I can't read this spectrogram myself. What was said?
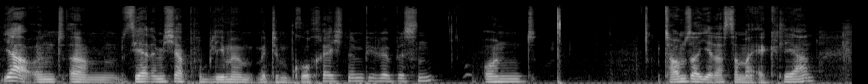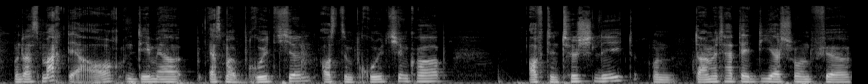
Ja, und ähm, sie hat nämlich ja Probleme mit dem Bruchrechnen, wie wir wissen. Und Tom soll ihr das dann mal erklären. Und das macht er auch, indem er erstmal Brötchen aus dem Brötchenkorb auf den Tisch legt. Und damit hat er die ja schon für,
